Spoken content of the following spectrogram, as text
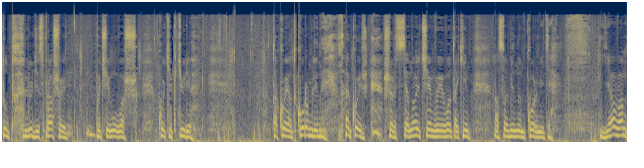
Тут люди спрашивают, почему ваш котик Тюря такой откормленный, такой шерстяной, чем вы его таким особенным кормите. Я вам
